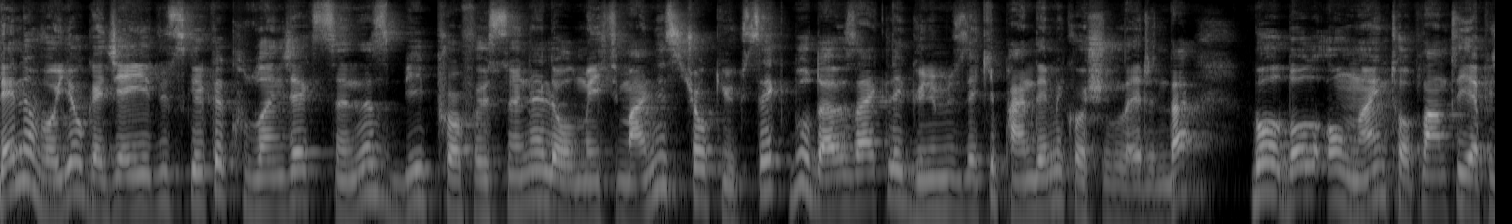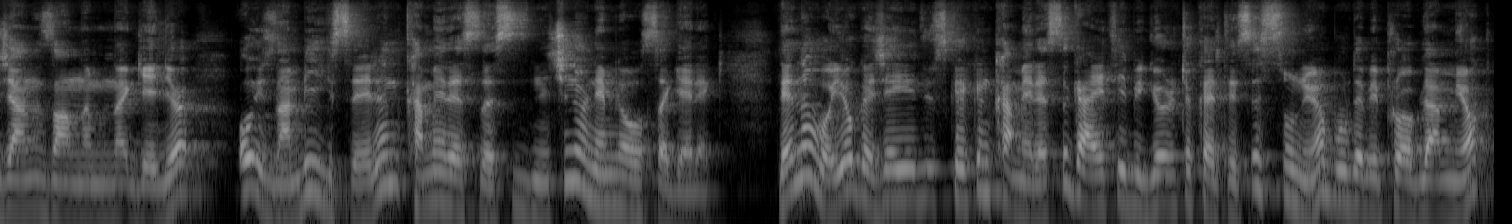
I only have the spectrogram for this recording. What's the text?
Lenovo Yoga C740'ı kullanacaksanız bir profesyonel olma ihtimaliniz çok yüksek. Bu da özellikle günümüzdeki pandemi koşullarında bol bol online toplantı yapacağınız anlamına geliyor. O yüzden bilgisayarın kamerası da sizin için önemli olsa gerek. Lenovo Yoga C740'ın kamerası gayet iyi bir görüntü kalitesi sunuyor. Burada bir problem yok.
